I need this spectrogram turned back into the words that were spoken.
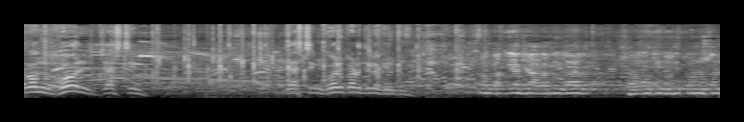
এবং গোল জাস্টিন। জাস্টিন গোল করে দিল কিন্তু। বাকি আছে আগামীকাল সর্বতি বিচিত্র অনুষ্ঠান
